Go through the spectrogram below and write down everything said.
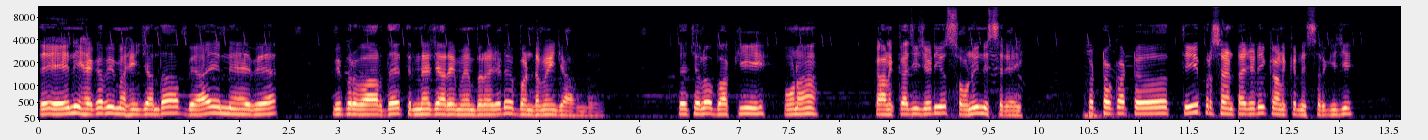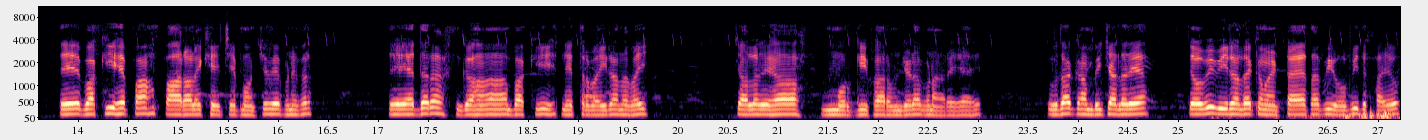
ਤੇ ਇਹ ਨਹੀਂ ਹੈਗਾ ਵੀ ਮੈਂ ਹੀ ਜਾਂਦਾ, ਵਿਆਹ ਇੰਨੇ ਆਏ ਵੇ ਵੀ ਪਰਿਵਾਰ ਦੇ ਤਿੰਨੇ ਚਾਰੇ ਮੈਂਬਰ ਆ ਜਿਹੜੇ ਵੰਡਵੇਂ ਹੀ ਜਾ ਹੁੰਦੇ ਆ। ਤੇ ਚਲੋ ਬਾਕੀ ਹੁਣ ਕਣਕ ਆ ਜੀ ਜਿਹੜੀ ਉਹ ਸੋਹਣੀ ਨਿਸਰ ਆਈ। ਘੱਟੋ ਘੱਟ 30% ਆ ਜਿਹੜੀ ਕਣਕ ਨਿਸਰ ਗਈ ਜੀ। ਤੇ ਬਾਕੀ ਇਹ ਆਪਾਂ ਪਾਰ ਵਾਲੇ ਖੇਤ 'ਚ ਪਹੁੰਚੇ ਹੋਏ ਆਪਣੇ ਫਿਰ। ਤੇ ਇੱਧਰ ਗਾਹਾਂ ਬਾਕੀ ਨੇਤਰ ਬਾਈਰਾਂ ਦਾ ਬਾਈ। ਚੱਲ ਰਿਹਾ ਮੁਰਗੀ ਫਾਰਮ ਜਿਹੜਾ ਬਣਾ ਰਿਹਾ ਇਹ, ਉਹਦਾ ਕੰਮ ਵੀ ਚੱਲ ਰਿਹਾ ਤੇ ਉਹ ਵੀ ਵੀਰਾਂ ਦਾ ਕਮੈਂਟ ਆਇਆ ਤਾਂ ਵੀ ਉਹ ਵੀ ਦਿਖਾਇਓ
